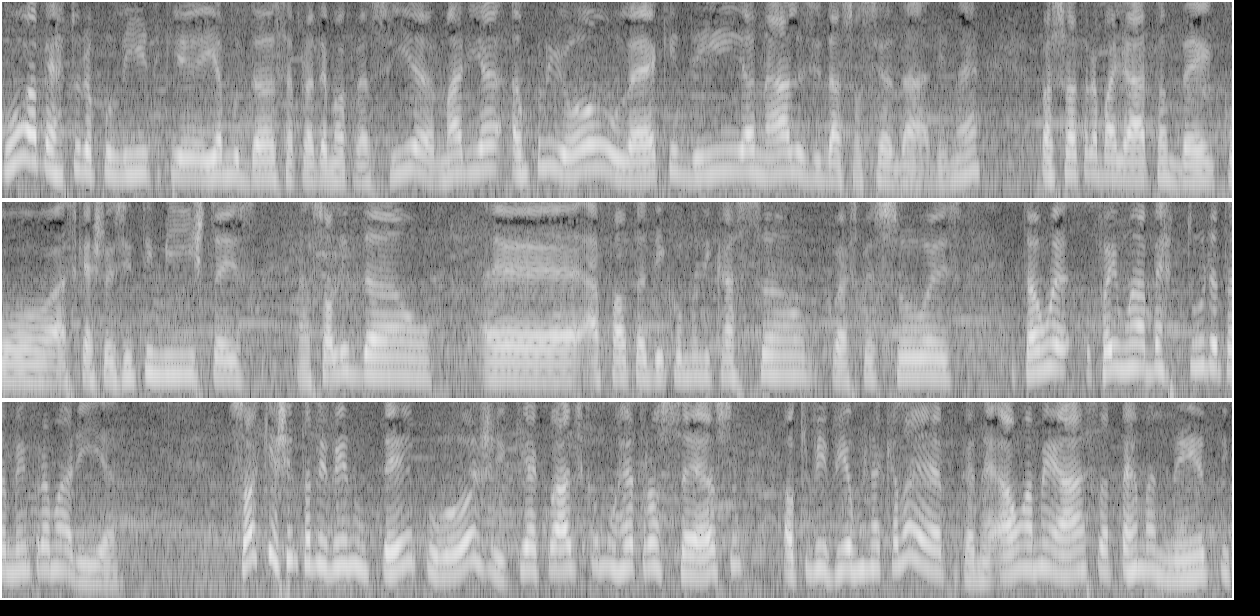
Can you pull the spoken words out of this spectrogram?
Com a abertura política e a mudança para a democracia, Maria ampliou o leque de análise da sociedade, né? Passou a trabalhar também com as questões intimistas, a solidão, é, a falta de comunicação com as pessoas. Então, é, foi uma abertura também para Maria. Só que a gente está vivendo um tempo hoje que é quase como um retrocesso ao que vivíamos naquela época. Né? Há uma ameaça permanente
